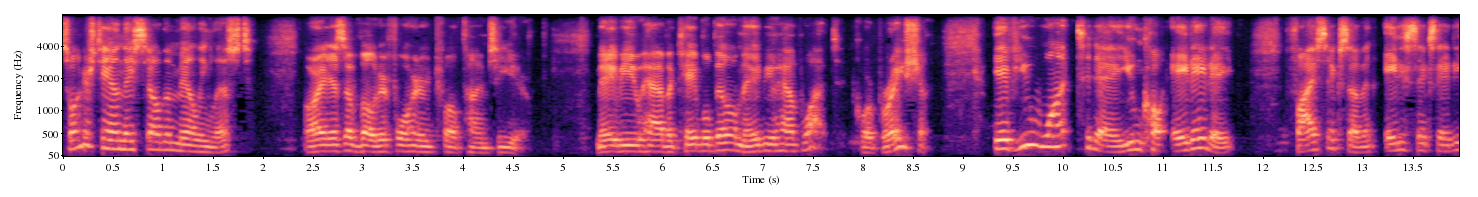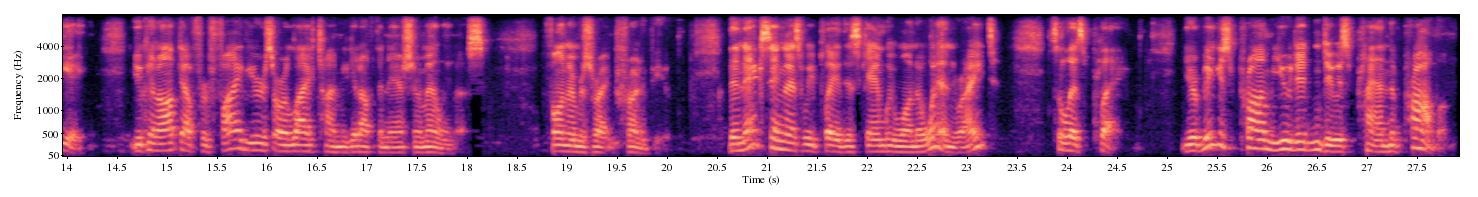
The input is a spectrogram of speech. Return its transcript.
So understand they sell the mailing list, all right, as a voter 412 times a year. Maybe you have a cable bill, maybe you have what? Corporation. If you want today, you can call 888 567 8688. You can opt out for five years or a lifetime to get off the national mailing list. Phone number's right in front of you. The next thing as we play this game, we want to win, right? So let's play. Your biggest problem you didn't do is plan the problem.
